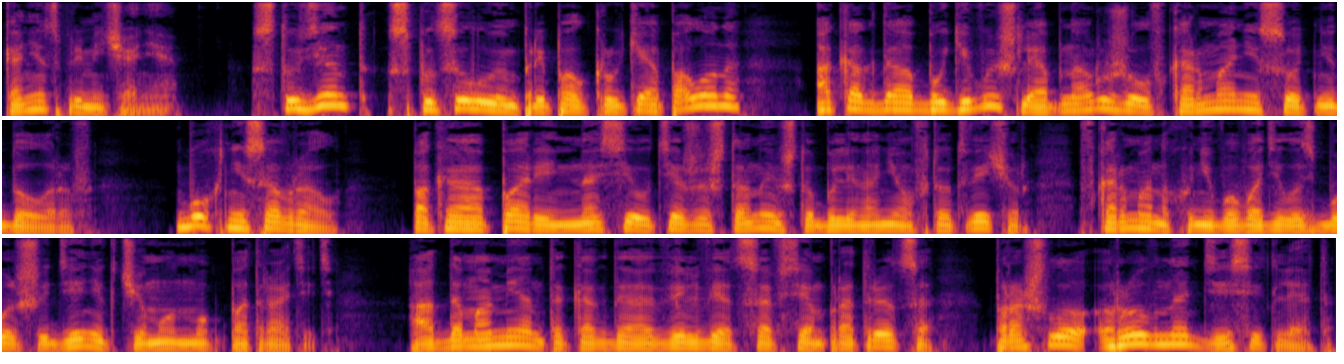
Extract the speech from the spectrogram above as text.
Конец примечания. Студент с поцелуем припал к руке Аполлона, а когда боги вышли, обнаружил в кармане сотни долларов. Бог не соврал. Пока парень носил те же штаны, что были на нем в тот вечер, в карманах у него водилось больше денег, чем он мог потратить. А до момента, когда вельвет совсем протрется, прошло ровно десять лет.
